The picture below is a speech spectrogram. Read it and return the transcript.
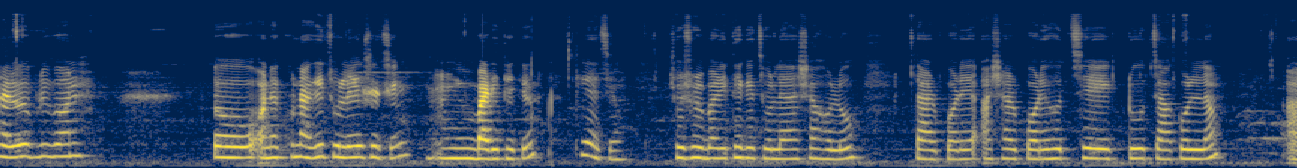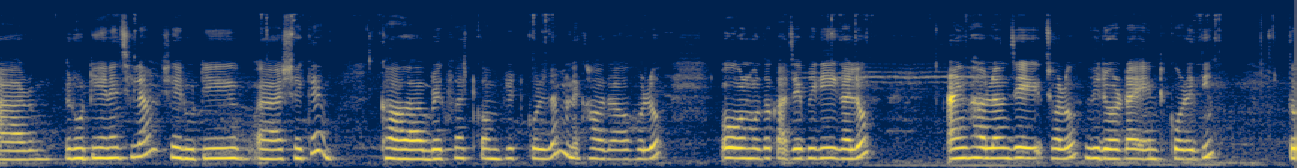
Hello everyone. তো অনেকক্ষণ আগেই চলে এসেছি বাড়ি থেকে। ঠিক আছে, শ্বশুর বাড়ি থেকে চলে আসা হলো। তারপরে আসার পরে হচ্ছে একটু চা করলাম আর রুটি এনেছিলাম। সেই রুটি সেকে খাওয়া ব্রেকফাস্ট কমপ্লিট করলাম। মানে খাওয়া দাওয়া হলো। ওর মতো কাজে বেরিয়ে গেল। আমি ভাবলাম যে চলো ভিডিওটা এন্ড করে দিই। তো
